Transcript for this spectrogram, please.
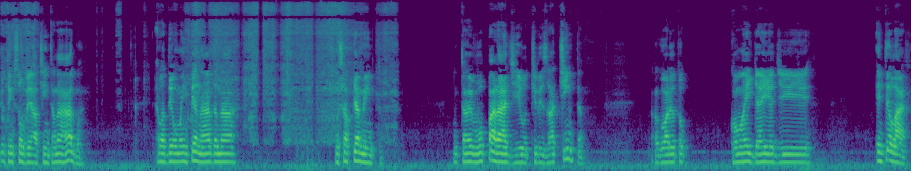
eu tenho que solver a tinta na água. Ela deu uma empenada na no chapeamento. Então eu vou parar de utilizar tinta Agora eu tô com a ideia de entelar.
